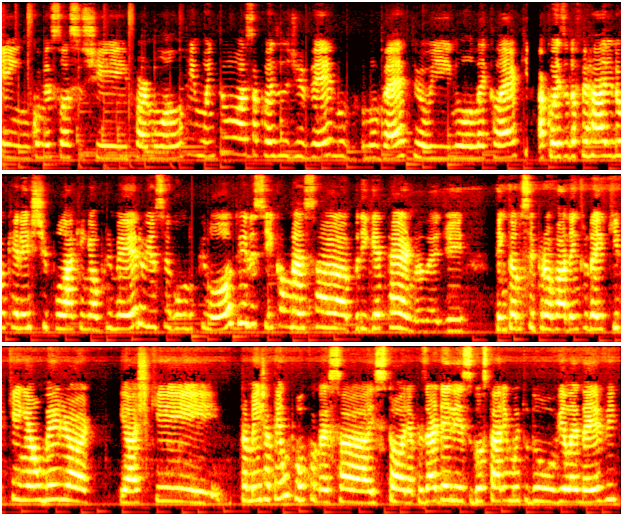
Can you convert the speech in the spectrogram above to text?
quem começou a assistir Fórmula 1 tem muito essa coisa de ver no, no Vettel e no Leclerc a coisa da Ferrari não querer estipular quem é o primeiro e o segundo piloto e eles ficam nessa briga eterna, né? De tentando se provar dentro da equipe quem é o melhor. E eu acho que também já tem um pouco nessa história. Apesar deles gostarem muito do Villeneuve,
